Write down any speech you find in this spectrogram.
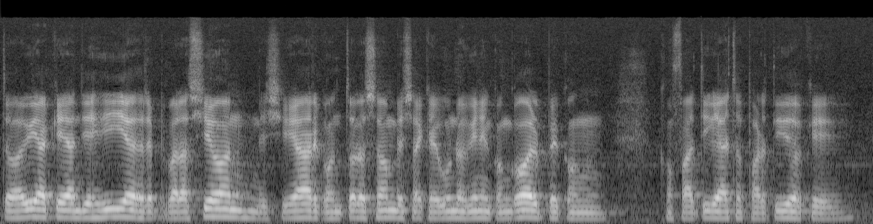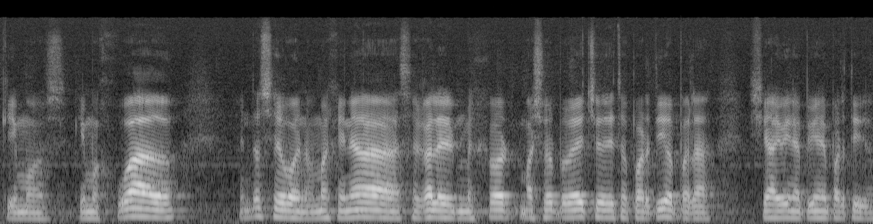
todavía quedan 10 días de preparación, de llegar con todos los hombres, ya que algunos vienen con golpe, con, con fatiga de estos partidos que, que, hemos, que hemos jugado. Entonces, bueno, más que nada sacarle el mejor, mayor provecho de estos partidos para llegar bien al primer partido.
